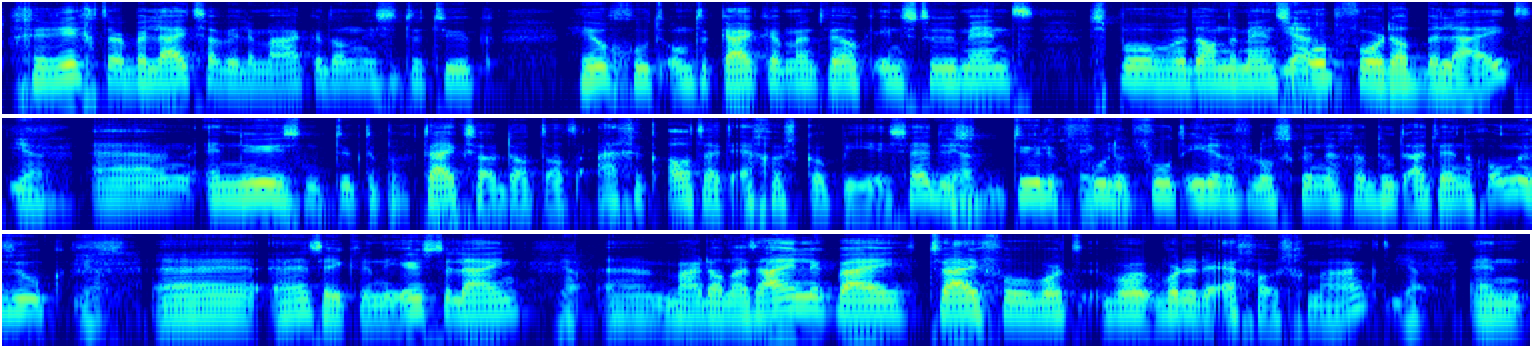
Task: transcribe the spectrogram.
gerichter beleid zou willen maken, dan is het natuurlijk heel goed om te kijken met welk instrument sporen we dan de mensen Ja. op voor dat beleid. Ja, Ehm, en nu is natuurlijk de praktijk zo dat dat eigenlijk altijd echoscopie is. Hè? Dus Ja, natuurlijk voelt, voelt iedere verloskundige, doet uitwendig onderzoek, eh, hè, zeker in de eerste lijn. Ja. Eh, maar dan uiteindelijk bij twijfel wordt, wo- worden er echo's gemaakt. ja. En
